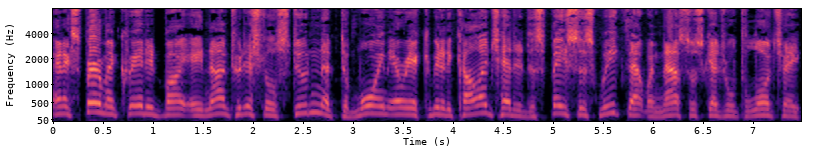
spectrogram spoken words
An experiment created by a non-traditional student at Des Moines Area Community College headed to space this week that when NASA scheduled to launch a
